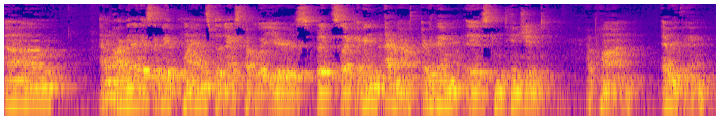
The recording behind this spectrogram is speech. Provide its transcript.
Um, I don't know. I mean, I guess like we have plans for the next couple of years, but it's like I mean, I don't know. Everything is contingent upon everything.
